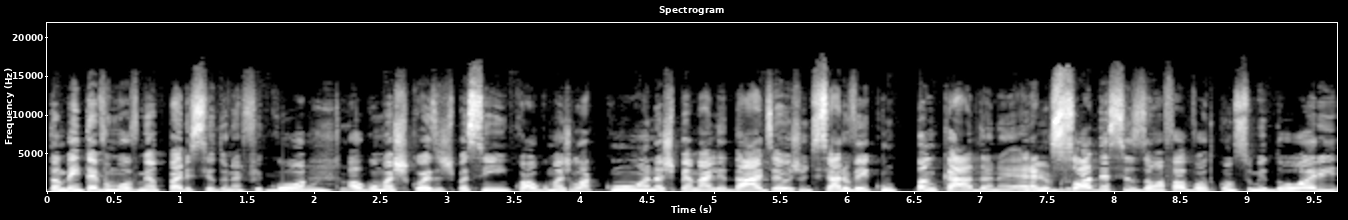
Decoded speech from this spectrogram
também teve um movimento parecido, né? Ficou Muito. algumas coisas, tipo assim, com algumas lacunas, penalidades, aí o judiciário veio com pancada, né? Era Lembra? só decisão a favor do consumidor e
